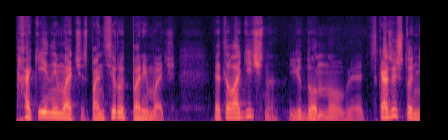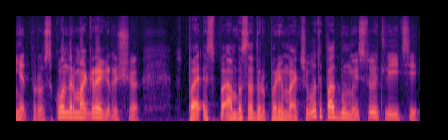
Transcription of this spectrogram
хоккейные матчи спонсируют париматч. Это логично? Юдонного, блядь. Скажи, что нет просто. Конор Макгрегор еще амбассадор по рематчу. Вот и подумай, стоит ли идти.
